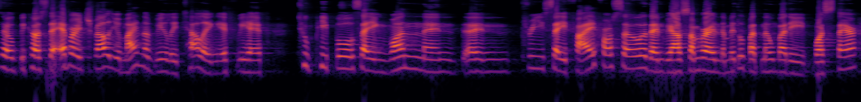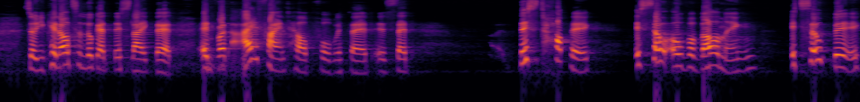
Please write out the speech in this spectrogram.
So because the average value might not really telling if we have two people saying one and, and three say five or so, then we are somewhere in the middle, but nobody was there. So you can also look at this like that. And what I find helpful with that is that this topic is so overwhelming, it's so big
